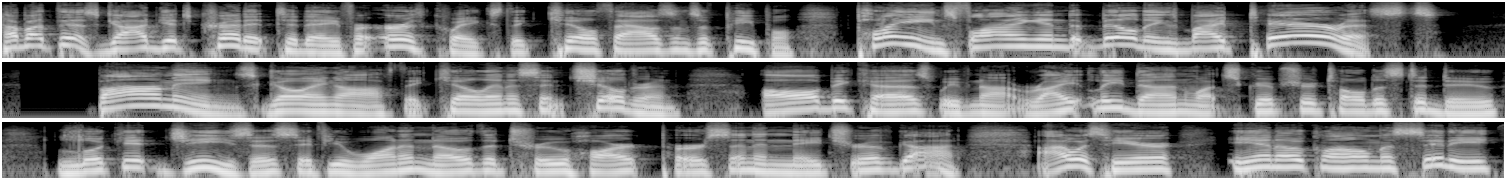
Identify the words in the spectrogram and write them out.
How about this? God gets credit today for earthquakes that kill thousands of people, planes flying into buildings by terrorists, bombings going off that kill innocent children, all because we've not rightly done what Scripture told us to do. Look at Jesus if you want to know the true heart, person, and nature of God. I was here in Oklahoma City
